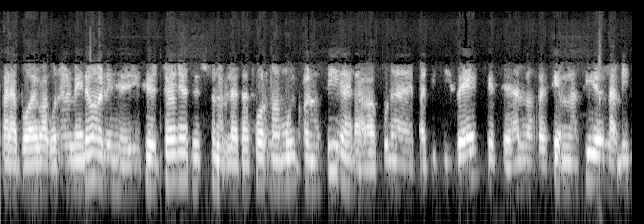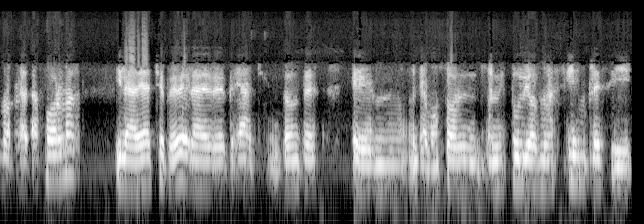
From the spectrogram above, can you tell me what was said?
para poder vacunar menores de 18 años. Es una plataforma muy conocida, la vacuna de hepatitis B, que se dan los recién nacidos, la misma plataforma, y la de HPV, la de BPH. Entonces, eh, digamos, son, son estudios más simples y,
